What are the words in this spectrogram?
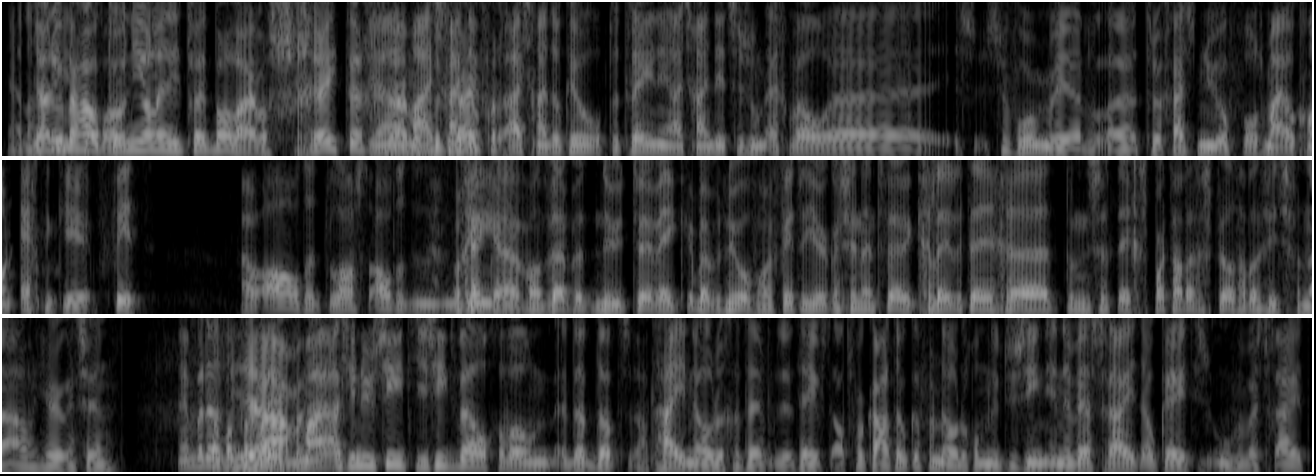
Ja, dan ja überhaupt hoor. Niet alleen die twee ballen. Hij was gretig, ja, hij maar hij schijnt, ook, hij schijnt ook heel op de training. Hij schijnt dit seizoen echt wel zijn vorm weer terug. Hij is nu ook volgens mij ook gewoon echt een keer fit. Hou altijd last, altijd een. Maar gek hè, want we hebben het nu twee weken, we hebben het nu over een fitte Jurgensen en twee weken geleden tegen, toen ze tegen Sport hadden gespeeld, hadden ze iets van nou Jurgensen. Nee, maar, dat, ja, maar, maar, als je nu ziet, je ziet wel gewoon, dat, dat had hij nodig, dat heeft, dat heeft de advocaat ook even nodig, om nu te zien in een wedstrijd, oké, okay, het is een oefenwedstrijd,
